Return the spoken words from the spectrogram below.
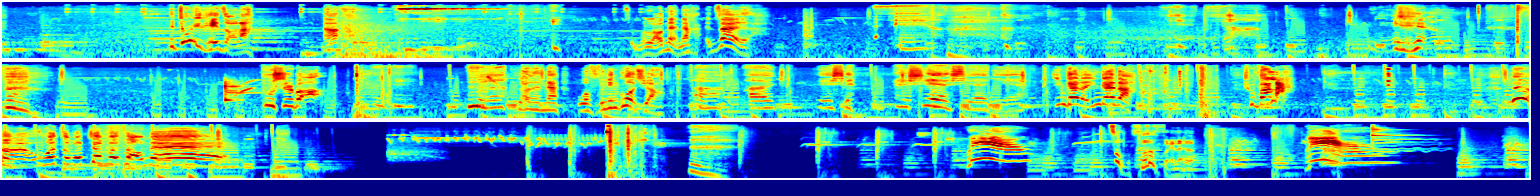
你终于可以走了啊？怎么老奶奶还在呀？哎呀！不是吧，老奶奶，我扶您过去啊！啊啊，谢谢谢你，应该的，应该的。出发啦！我怎么这么倒霉？唉，祖父回来了。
